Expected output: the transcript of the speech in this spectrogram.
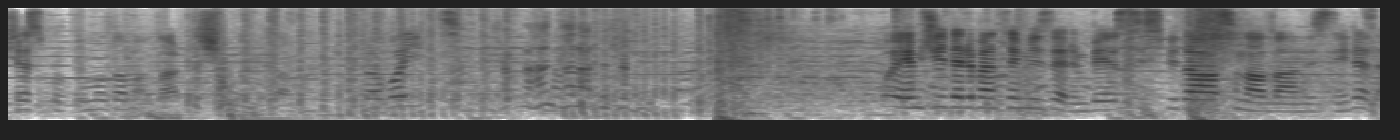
Casper kımıldama kımıldama. Hab eine Handgranate für Sie. O MG'leri ben temizlerim. Bir sis bir dağılsın Allah'ın izniyle de.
